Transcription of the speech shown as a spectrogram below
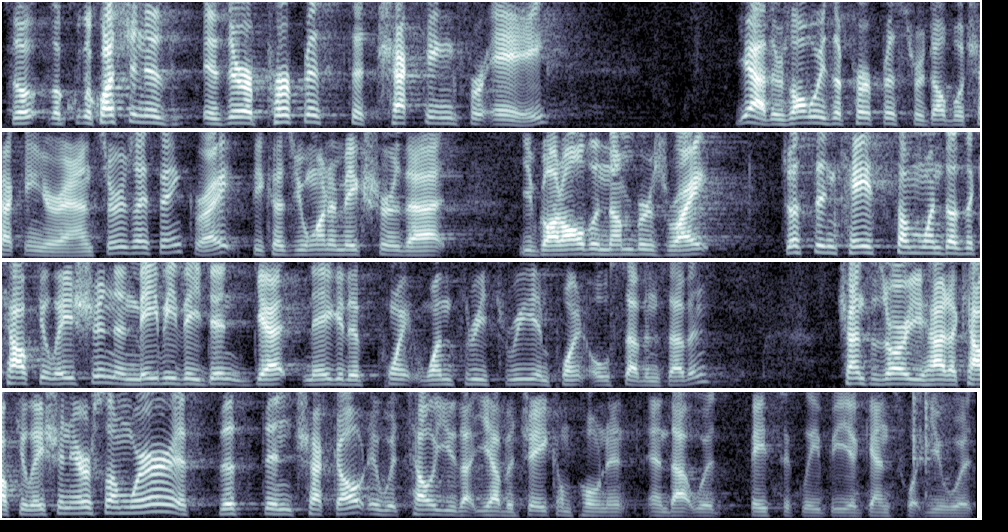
So the, the question is, is there a purpose to checking for A? Yeah, there's always a purpose for double checking your answers, I think, right? Because you want to make sure that you've got all the numbers right. Just in case someone does a calculation and maybe they didn't get negative 0.133 and 0.077 chances are you had a calculation error somewhere. If this didn't check out, it would tell you that you have a J component, and that would basically be against what you would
